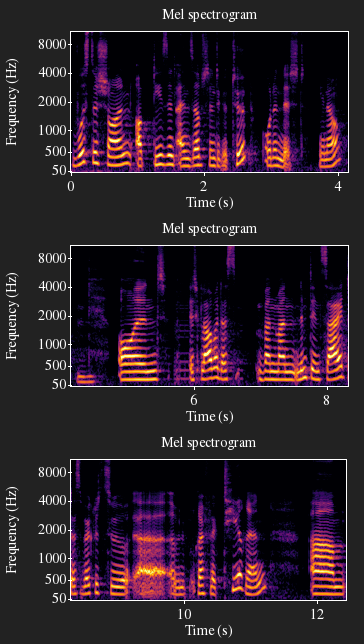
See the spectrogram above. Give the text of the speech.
wusste schon, ob die sind ein selbstständiger Typ oder nicht, you know? Und ich glaube, dass wenn man nimmt den Zeit, das wirklich zu äh, reflektieren, ähm,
